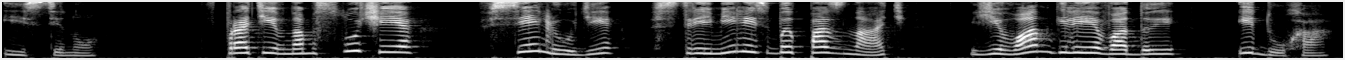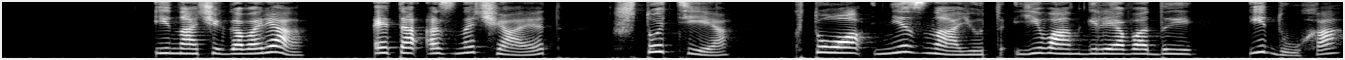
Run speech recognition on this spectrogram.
истину. В противном случае все люди стремились бы познать Евангелие воды и духа. Иначе говоря, это означает, что те, кто не знают Евангелия воды и духа,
